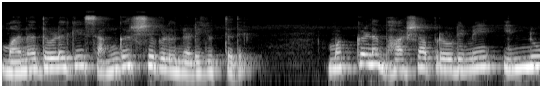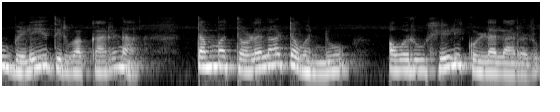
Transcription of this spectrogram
ಮನದೊಳಗೆ ಸಂಘರ್ಷಗಳು ನಡೆಯುತ್ತದೆ. ಮಕ್ಕಳ ಭಾಷಾ ಪ್ರೌಢಿಮೆ ಇನ್ನೂ ಬೆಳೆಯದಿರುವ ಕಾರಣ ತಮ್ಮ ತೊಳಲಾಟವನ್ನು ಅವರು ಹೇಳಿಕೊಳ್ಳಲಾರರು.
